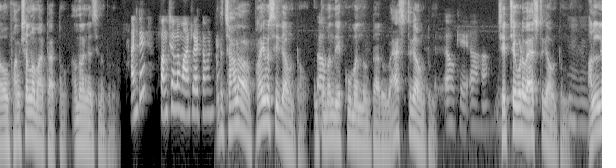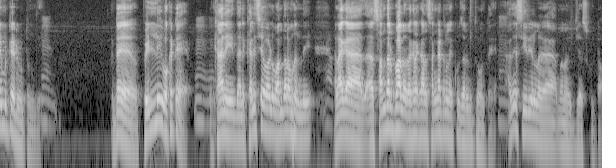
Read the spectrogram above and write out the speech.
ఓ ఫంక్షన్లో మాట్లాడటం అందరం కలిసినప్పుడు. అంటే ఫంక్షన్లో మాట్లాడటం అంటే? అంటే చాలా ప్రైవసీగా ఉంటాం. ఇంతమంది ఎక్కువ మంది ఉంటారు వ్యాస్ట్గా ఉంటుంది. ఓకే ఆహా. చర్చ కూడా వ్యాస్ట్గా ఉంటుంది. అన్లిమిటెడ్ ఉంటుంది. అంటే పెళ్ళి ఒకటే. కానీ దాన్ని కలిసేవాళ్ళు వందల మంది. అలాగా సందర్భాలు రకరకాల సంఘటనలు ఎక్కువ జరుగుతూ ఉంటాయి. అదే సీరియల్గా మనం ఇది చేసుకుంటాం.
